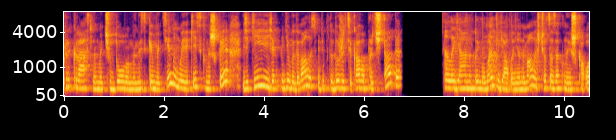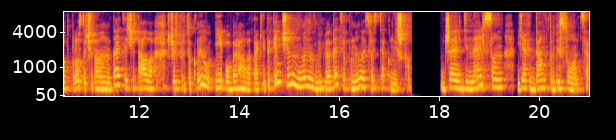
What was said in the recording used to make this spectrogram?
прекрасними, чудовими низькими цінами якісь книжки, які, як мені видавалось, мені буде дуже цікаво прочитати. Але я на той момент уявлення не мала, що це за книжка. От просто читала анотації, читала щось про цю книгу і обирала так. І таким чином у мене в бібліотеці опинилась ось ця книжка. Дженді Нельсон Я віддам тобі сонце.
